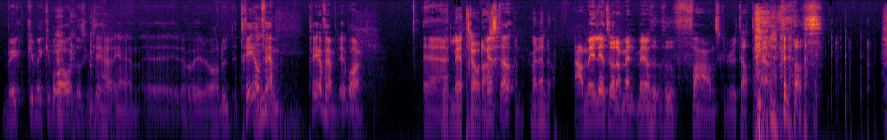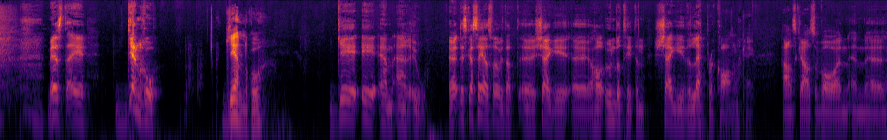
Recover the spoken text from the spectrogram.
Mycket, mycket bra. Då ska vi se här igen. Eh, Då, har du tre av Mm. fem. Tre av fem, det är bra. Eh, Med ledtrådar. nästa. Men, men ändå. Ja, med ledtrådar, men, men hur, hur fan skulle du tagit det här? Nästa är Genro. Genro. G-E-N-R-O. Eh, Det ska sägas för övrigt att eh, Shaggy eh, har undertiteln Shaggy the Leprechaun. Okej. Han ska alltså vara en, en, en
